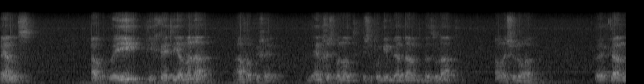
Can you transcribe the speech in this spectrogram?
היה אנוס. והיא, כעת היא אלמנה, אף על פי כן. ואין חשבונות, כשפוגעים באדם, בזולת, העונש הוא נורא. וכאן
